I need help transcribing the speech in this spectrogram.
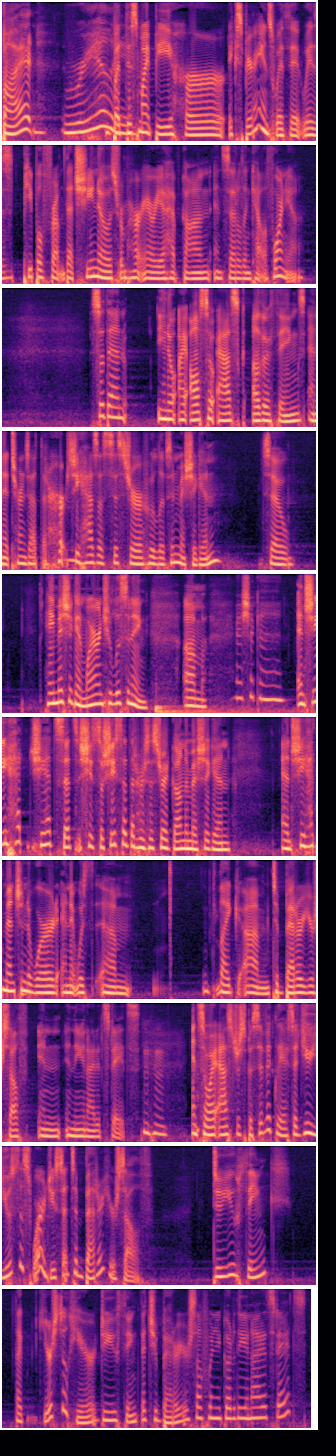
But Really? but this might be her experience with it was people from that she knows from her area have gone and settled in California. So then, you know, I also ask other things and it turns out that her she has a sister who lives in Michigan. So, hey Michigan, why aren't you listening? Um Michigan. and she had she had said she so she said that her sister had gone to Michigan and she had mentioned a word and it was um like um to better yourself in in the United States. Mm-hmm. And so I asked her specifically I said you use this word you said to better yourself. Do you think like you're still here do you think that you better yourself when you go to the United States?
